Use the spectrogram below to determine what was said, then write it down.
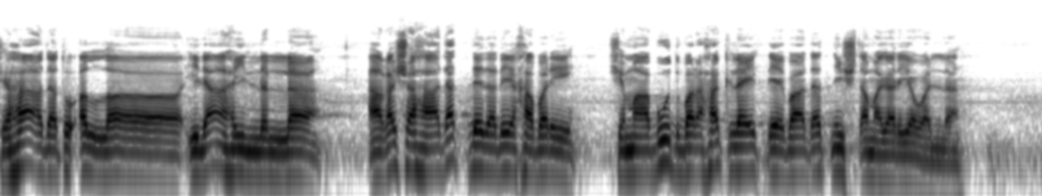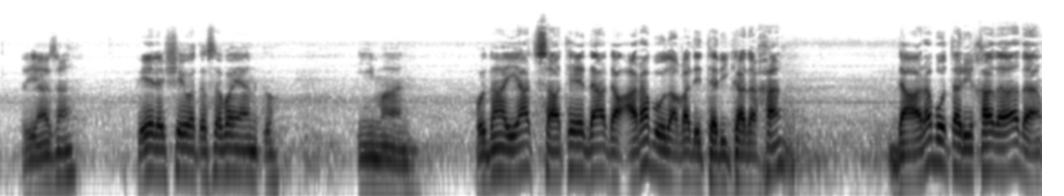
شهادت الله اله الا الله هغه شهادت دی د خبرې چې معبود بر حق لایق د عبادت نشته مگر یو الله ریاضه پیله شی وته څه بیان کو ایمان خدا یاد ساته دا د عربو دغه د طریقه ده ښه د عربو طریقه ده ده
